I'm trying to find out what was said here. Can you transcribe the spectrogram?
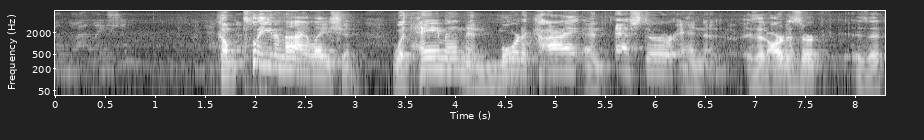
Annihilation? Complete annihilation with Haman and Mordecai and Esther and is it Artaxerxes? Is it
